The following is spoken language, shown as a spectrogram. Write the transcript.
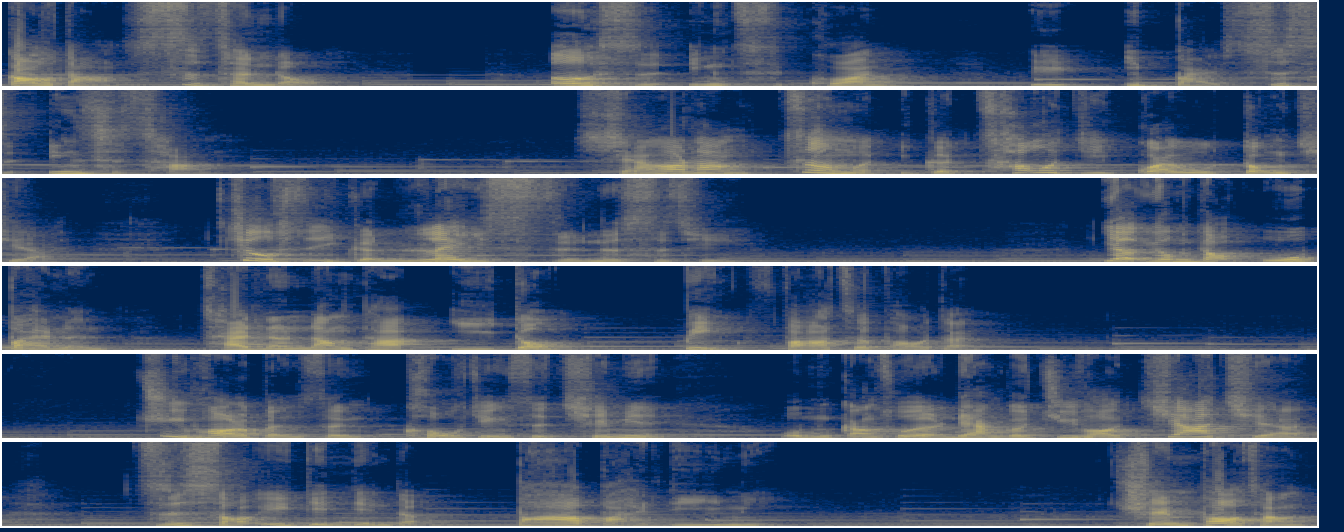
高达四层楼，二十英尺宽与一百四十英尺长。想要让这么一个超级怪物动起来，就是一个累死人的事情。要用到五百人才能让它移动并发射炮弹。巨炮的本身口径是前面我们刚说的两个巨炮加起来。只少一点点的八百厘米，全炮长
